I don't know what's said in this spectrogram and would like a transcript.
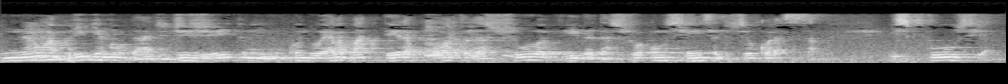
Não abrigue a maldade de jeito nenhum quando ela bater a porta da sua vida, da sua consciência, do seu coração. Expulse-a.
